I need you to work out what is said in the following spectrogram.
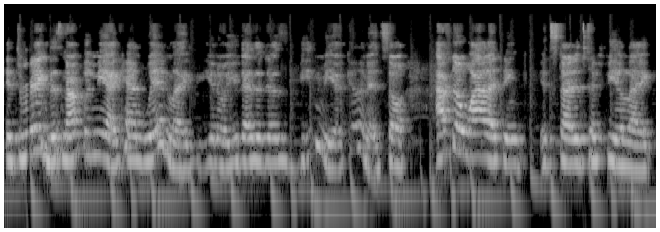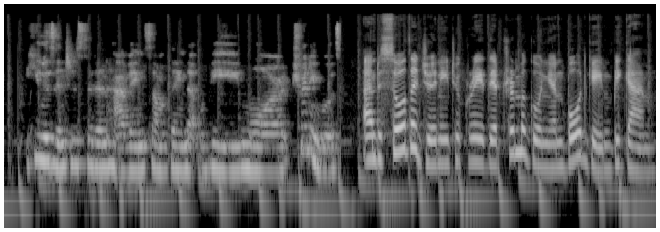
it's rigged, it's not for me, I can't win. Like, you know, you guys are just beating me, you're killing it. So after a while, I think it started to feel like he was interested in having something that would be more Trini roots. And so the journey to create their Trinbagonian board game began.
